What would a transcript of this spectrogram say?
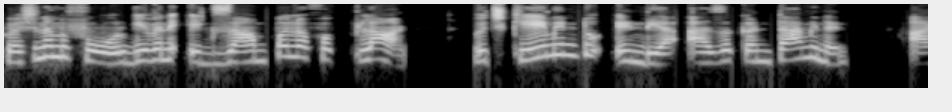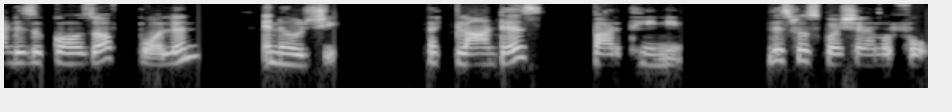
Question number four Give an example of a plant which came into India as a contaminant and is a cause of pollen energy. That plant is Parthenium. This was question number four.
